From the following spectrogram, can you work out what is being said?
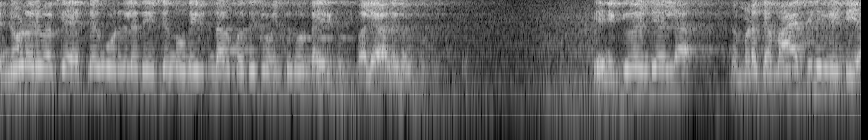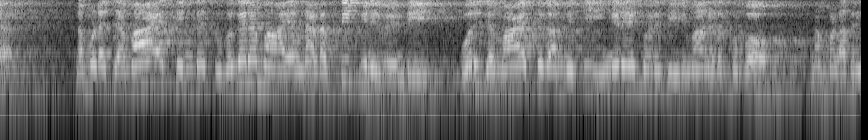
എന്നോട് പക്ഷെ ഏറ്റവും കൂടുതൽ ദേഷ്യം തോന്നിയിട്ടുണ്ടാകുമ്പോൾ അത് ചോദിച്ചതുകൊണ്ടായിരിക്കും പല ആളുകൾക്കും. എനിക്ക് വേണ്ടിയല്ല നമ്മുടെ ജമായത്തിന് വേണ്ടിയാണ്. നമ്മുടെ ജമായത്തിന്റെ സുഖകരമായ നടത്തിപ്പിന് വേണ്ടി ഒരു ജമായത്ത് കമ്മിറ്റി ഇങ്ങനെയൊക്കെ ഒരു തീരുമാനം എടുക്കുമ്പോൾ നമ്മൾ അതിൽ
